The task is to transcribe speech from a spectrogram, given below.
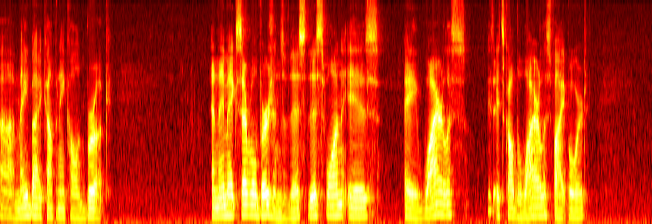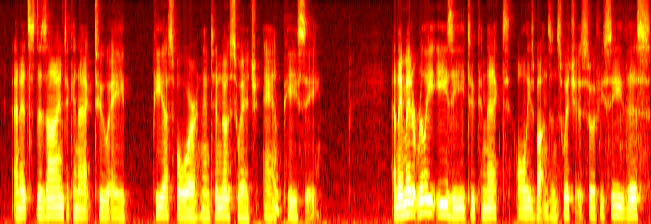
uh, made by a company called Brook. And they make several versions of this. This one is a wireless, it's called the Wireless Fight Board. And it's designed to connect to a PS4, Nintendo Switch, and PC. And they made it really easy to connect all these buttons and switches. So if you see this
